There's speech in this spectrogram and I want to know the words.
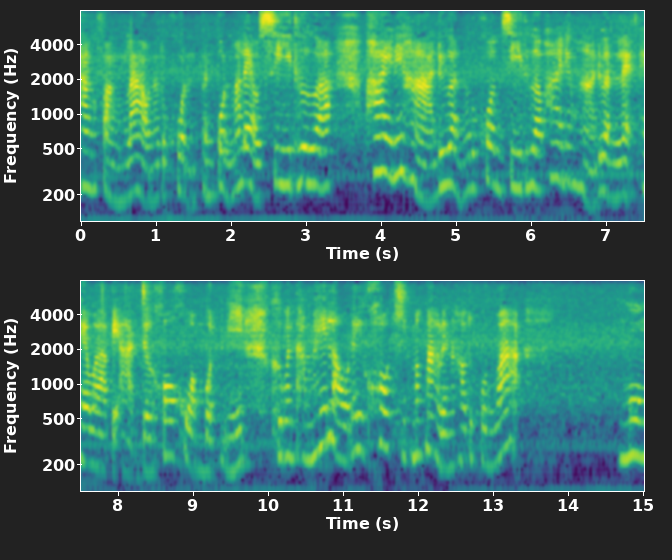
ทางฝั่งลาวนะทุกคนเพิ่นปล้นมาแล้วซีเทือภายในหาเดือนนะทุกคนซีเทือภายในหาเดือนและแพรวาไปอ่านเจอข้อความบทนี้ คือมันทำให้เราได้ข้อคิดมาก ๆเลยนะคะ ทุกคนว่างง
